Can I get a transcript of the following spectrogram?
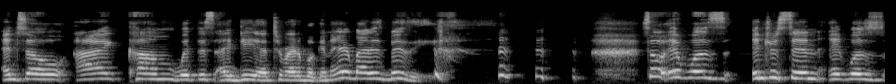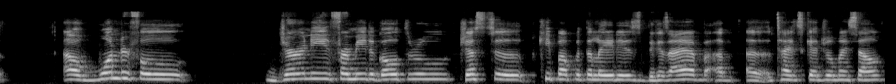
And so I come with this idea to write a book, and everybody's busy. so it was interesting. It was a wonderful journey for me to go through just to keep up with the ladies because I have a, a tight schedule myself.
